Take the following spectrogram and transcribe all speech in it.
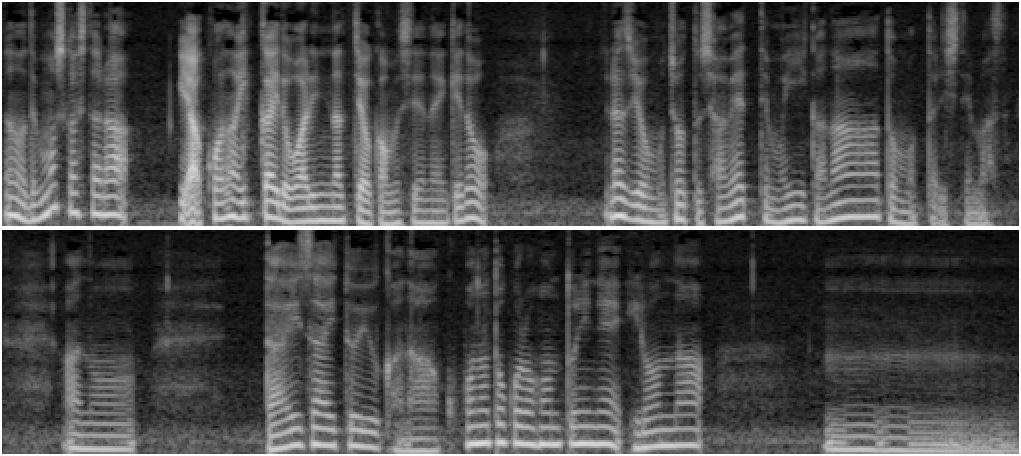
なのでもしかしたらいやこの1回で終わりになっちゃうかもしれないけどラジオもちょっと喋ってもいいかなと思ったりしてます。あの題材というかなここのところ本当にねいろんなうーん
